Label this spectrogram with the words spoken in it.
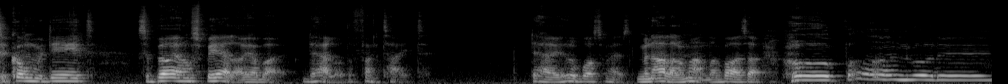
Så kommer vi dit, så börjar de spela och jag bara, det här låter fan tight. Det här är hur bra som helst. Men alla de andra bara såhär, Åh fan vad det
